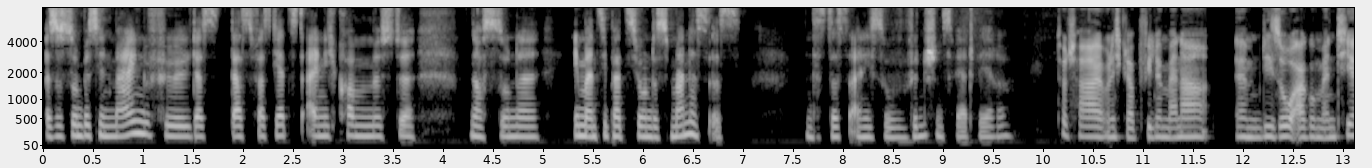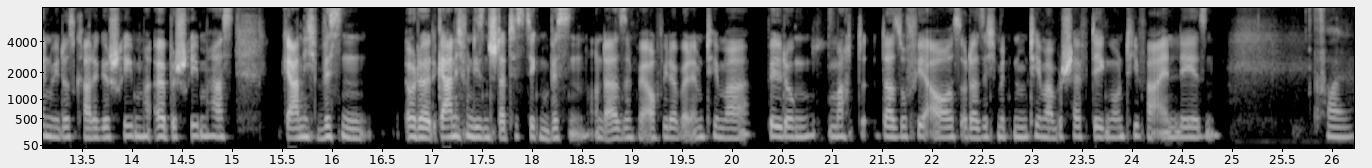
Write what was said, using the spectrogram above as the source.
also es ist so ein bisschen mein Gefühl, dass das, was jetzt eigentlich kommen müsste, noch so eine Emanzipation des Mannes ist. Und dass das eigentlich so wünschenswert wäre. Total. Und ich glaube, viele Männer, ähm, die so argumentieren, wie du es gerade geschrieben, äh, beschrieben hast, gar nicht wissen oder gar nicht von diesen Statistiken wissen. Und da sind wir auch wieder bei dem Thema Bildung macht da so viel aus oder sich mit einem Thema beschäftigen und tiefer einlesen. Voll.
